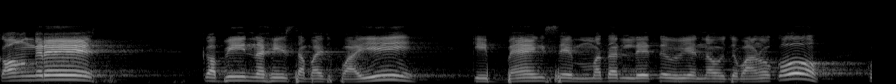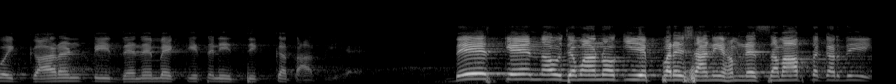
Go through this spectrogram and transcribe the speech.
कांग्रेस कभी नहीं समझ पाई। कि बैंक से मदद लेते हुए नौजवानों को कोई गारंटी देने में कितनी दिक्कत आती है। देश के नौजवानों की ये परेशानी हमने समाप्त कर दी।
